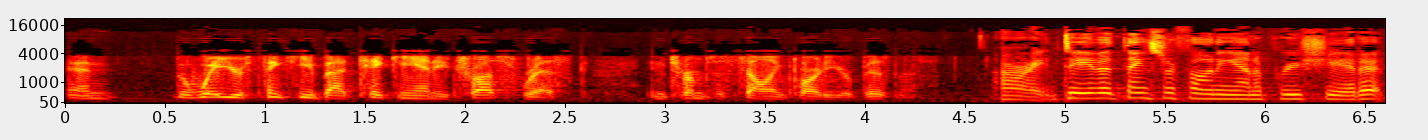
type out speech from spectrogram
and the way you're thinking about taking antitrust risk in terms of selling part of your business. All right, David, thanks for phoning in. Appreciate it.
